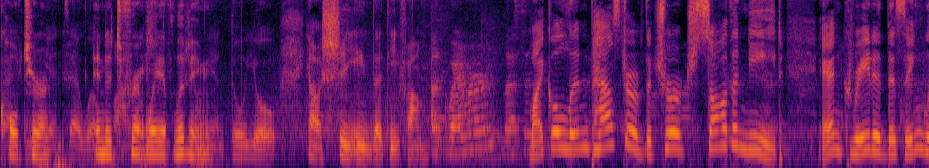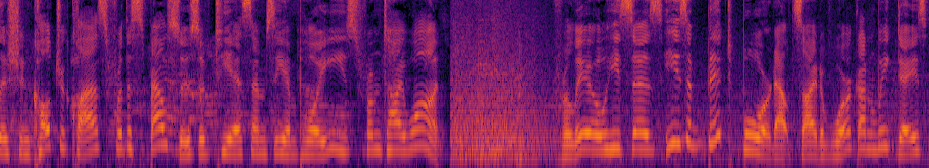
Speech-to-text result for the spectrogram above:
culture, and a different way of living. Michael Lin, pastor of the church, saw the need and created this English and culture class for the spouses of TSMC employees from Taiwan. For Liu, he says he's a bit bored outside of work on weekdays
